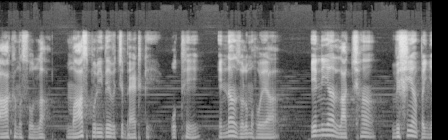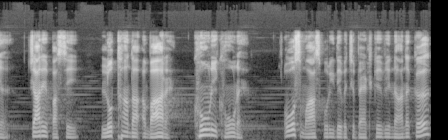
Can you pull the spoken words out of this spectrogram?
ਆਖ ਮਸੋਲਾ। ਮਾਸਪੁਰੀ ਦੇ ਵਿੱਚ ਬੈਠ ਕੇ ਉੱਥੇ ਇੰਨਾ ਜ਼ੁਲਮ ਹੋਇਆ, ਇੰਨੀਆਂ ਲਾਛਾਂ ਵਿਛੀਆਂ ਪਈਆਂ, ਚਾਰੇ ਪਾਸੇ ਲੋਥਾਂ ਦਾ ਅੰਬਾਰ ਹੈ, ਖੂਨ ਹੀ ਖੂਨ ਹੈ। ਉਸ ਮਾਸਪੁਰੀ ਦੇ ਵਿੱਚ ਬੈਠ ਕੇ ਵੀ ਨਾਨਕ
